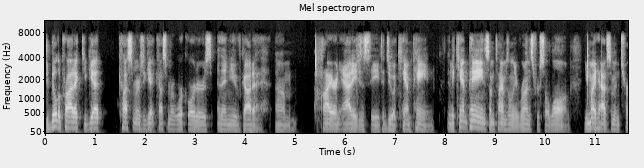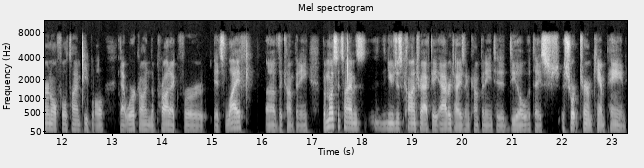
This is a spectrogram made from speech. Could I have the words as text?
you build a product, you get customers, you get customer work orders, and then you've got to um, hire an ad agency to do a campaign. And the campaign sometimes only runs for so long. You might have some internal full-time people that work on the product for its life of the company, but most of the times you just contract a advertising company to deal with a, sh- short-term campaign.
